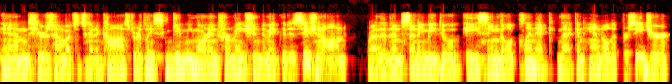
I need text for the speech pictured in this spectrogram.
and here's how much it's going to cost, or at least give me more information to make the decision on rather than sending me to a single clinic that can handle the procedure.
